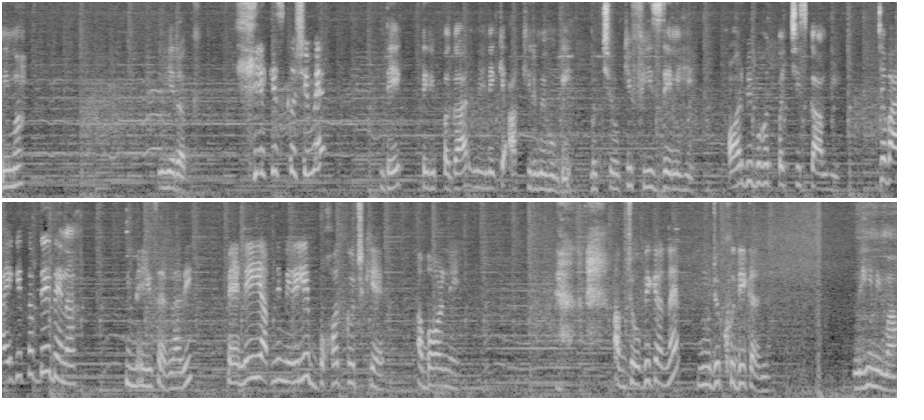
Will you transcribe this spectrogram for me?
नीमा ये रख। ये किस खुशी में? देख तेरी पगार महीने के आखिर में होगी। बच्चों की फ़ीस देनी है। और भी बहुत पच्चीस काम है। जब आएगी तब दे देना। नहीं सरला दी पहले ही आपने मेरे लिए बहुत कुछ किया है। अब और नहीं। अब जो भी करना है मुझे खुद ही करना है। नहीं नीमा।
